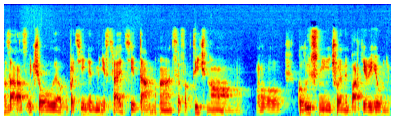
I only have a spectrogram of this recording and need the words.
зараз очолили окупаційні адміністрації, там е, це фактично колишні члени партії регіонів.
